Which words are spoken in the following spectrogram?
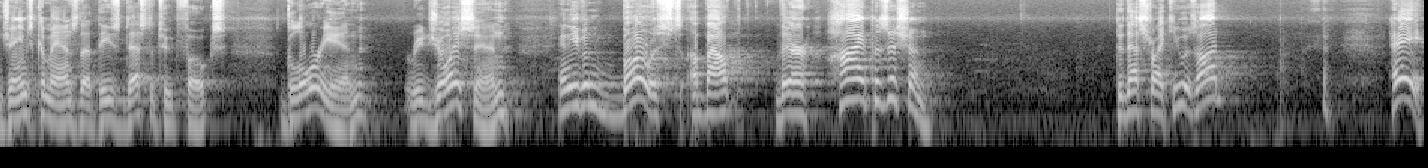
James commands that these destitute folks glory in, rejoice in, and even boast about their high position. Did that strike you as odd? Hey,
